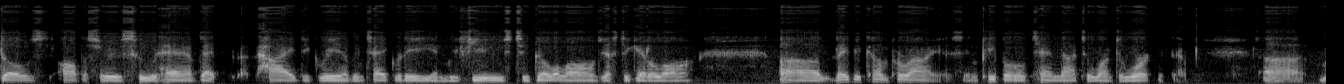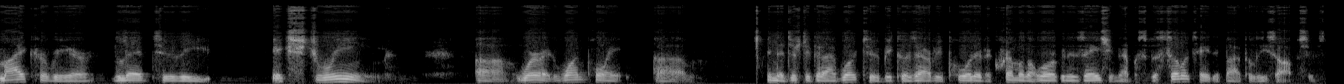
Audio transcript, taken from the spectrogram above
those officers who have that high degree of integrity and refuse to go along just to get along, uh, they become pariahs, and people tend not to want to work with them. Uh, my career led to the extreme, uh, where at one point um, in the district that I worked to because I reported a criminal organization that was facilitated by police officers.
